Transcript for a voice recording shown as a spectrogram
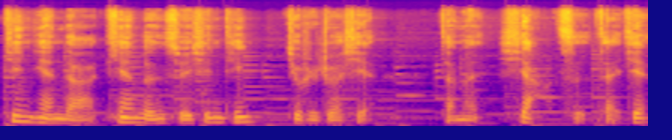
今天的天文随心听就是这些，咱们下次再见。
